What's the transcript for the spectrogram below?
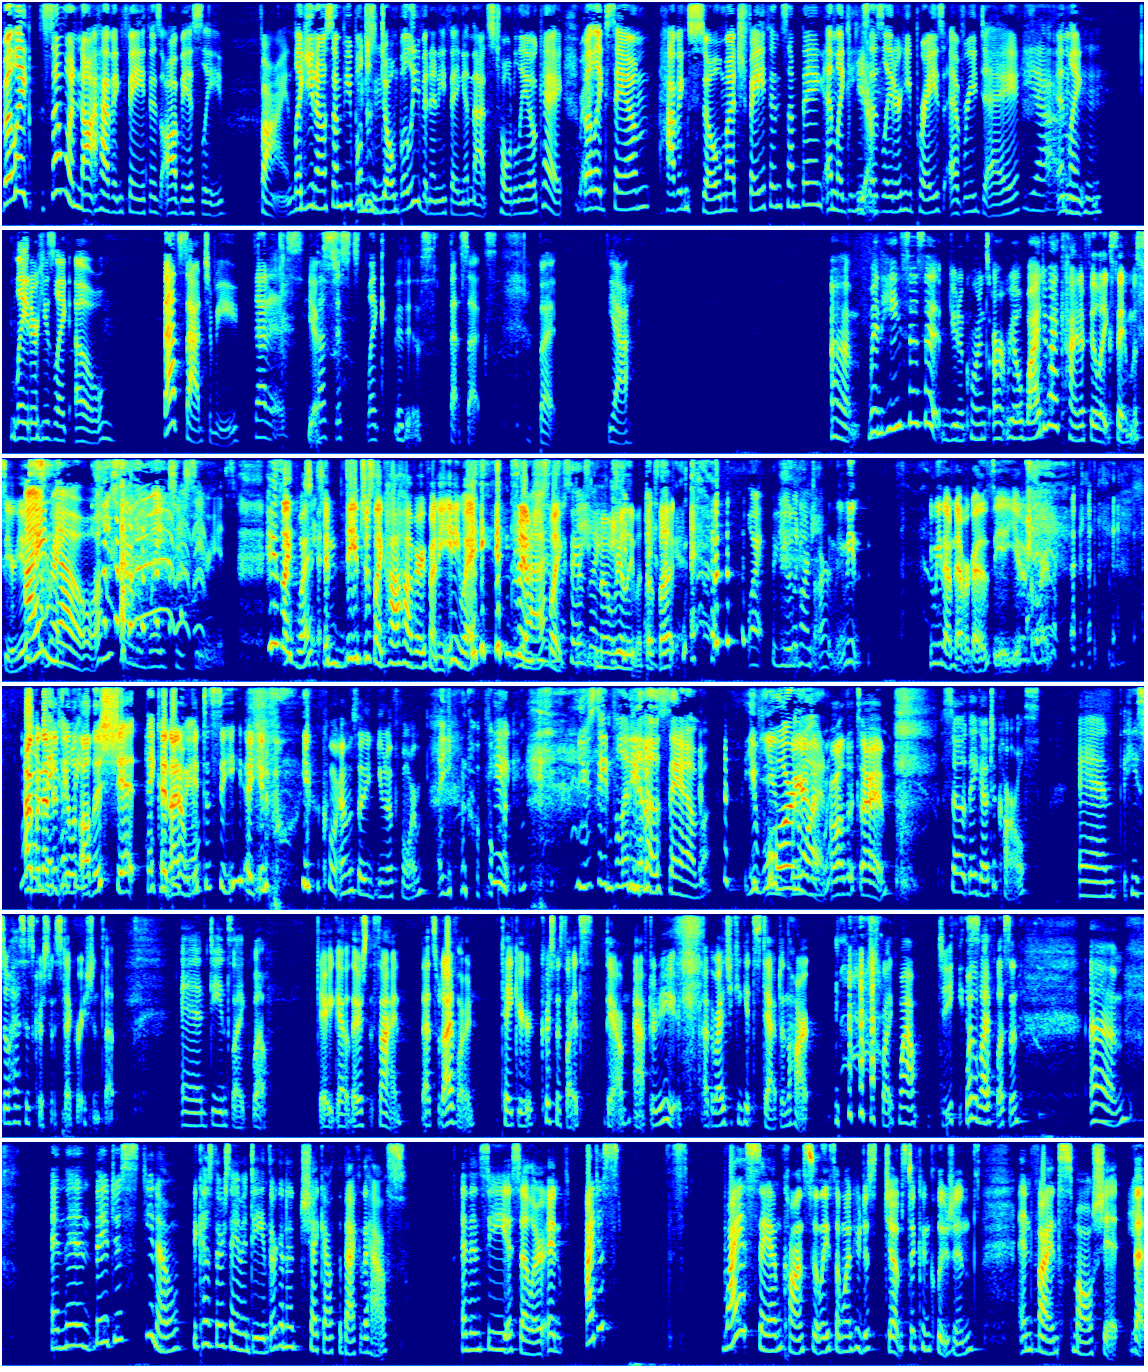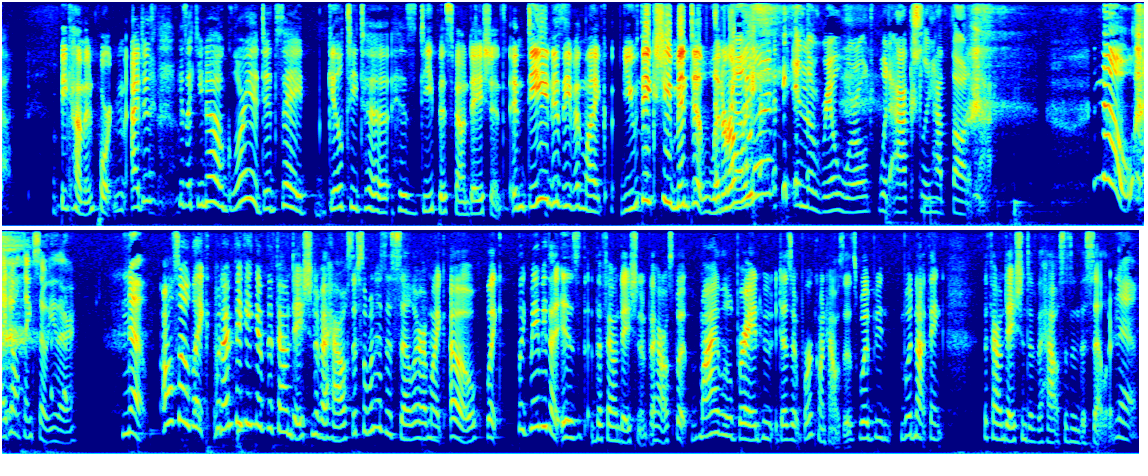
but like someone not having faith is obviously fine. Like, you know, some people just Mhm. don't believe in anything and that's totally okay. Right. But like Sam having so much faith in something and like he Yeah. says later he prays every day Yeah, and like Mhm. later he's like, "Oh, that's sad to me." that is. yes, That's just like it is. that sucks. But yeah. Um, when he says that unicorns aren't real, why do I kind of feel like Sam was serious? I Right. know. He sounded way too serious. He's like, what? And Dean's just like, haha, very funny. Anyway, and Sam's Yeah. just like, Sam's like, no, really, what the fuck? second. What? Unicorns what aren't You mean, you mean I'm never gonna see a unicorn? I'm gonna have to could deal with all this shit, They could and I don't real. get to see a uniform. Unicorn. I almost said a uniform. A uniform. Yeah. You've seen plenty of those, Sam. You've You worn wear one. them all the time. So they go to Carl's, and he still has his Christmas decorations up. And Dean's like, "Well, there you go. There's the sign. That's what I've learned. Take your Christmas lights down after New Year's. Otherwise, you could get stabbed in the heart." Just like, wow, Jeez. what a life lesson. Um, and then they just, you know, because they're Sam and Dean, they're gonna check out the back of the house, and then see a cellar. And I just, why is Sam constantly someone who just jumps to conclusions and finds small shit Yeah. that become important? I just, know. he's like, you know, Gloria did say guilty to his deepest foundations, and Dean is even like, you think she meant it literally? No one in the real world would actually have thought of that. no. I don't think so either. No. also like when i'm thinking of the foundation of a house if someone has a cellar i'm like oh like like maybe that is the foundation of the house but my little brain who doesn't work on houses would be would not think the foundations of the house is in the cellar No.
